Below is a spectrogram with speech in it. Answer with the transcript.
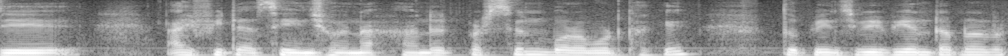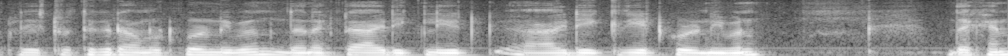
যে আইপিটা চেঞ্জ হয় না হান্ড্রেড পার্সেন্ট বরাবর থাকে। তো ফিন্স বিপিএনটা আপনারা প্লে স্টোর থেকে ডাউনলোড করে নেবেন দেন একটা আইডি ক্রিয়েট আইডি ক্রিয়েট করে নেবেন। দেখেন,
